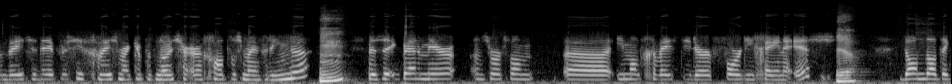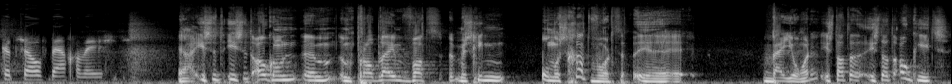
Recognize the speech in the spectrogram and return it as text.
een beetje depressief geweest, maar ik heb het nooit zo erg gehad als mijn vrienden. Hm? Dus ik ben meer een soort van eh, iemand geweest die er voor diegene is, Ja. dan dat ik het zelf ben geweest. Ja, is het, is het ook een, een, een probleem wat misschien onderschat wordt eh, bij jongeren? Is dat, is dat ook iets?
